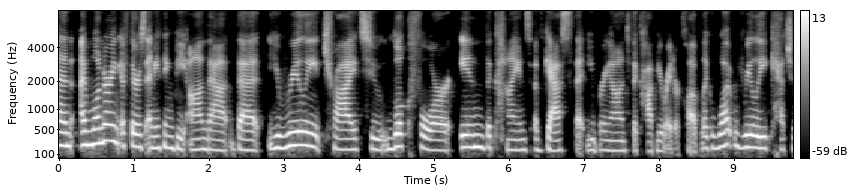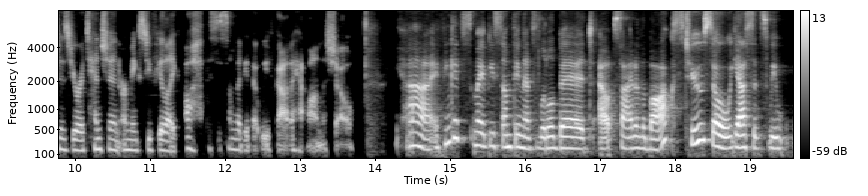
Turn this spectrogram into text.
And I'm wondering if there's anything beyond that that you really try to look for in the kinds of guests that you bring on to the Copywriter Club. Like, what really catches your attention or makes you feel like, oh, this is somebody that we've got to have on the show? Yeah, I think it's might be something that's a little bit outside of the box too. So yes, it's we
